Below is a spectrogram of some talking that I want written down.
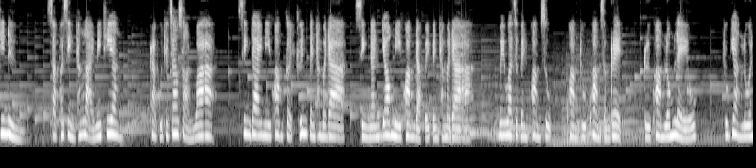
ที่หนึ่งสรรพสิ่งทั้งหลายไม่เที่ยง พระพุทธเจ้าสอนว่า สิ่งใดมีความเกิดขึ้นเป็นธรรมดา สิ่งนั้นย่อมมีความดับไปเป็นธรรมดา ไม่ว่าจะเป็นความสุข ความทุกข์ความสำเร็จ หรือความล้มเหลว ทุกอย่างล้วน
